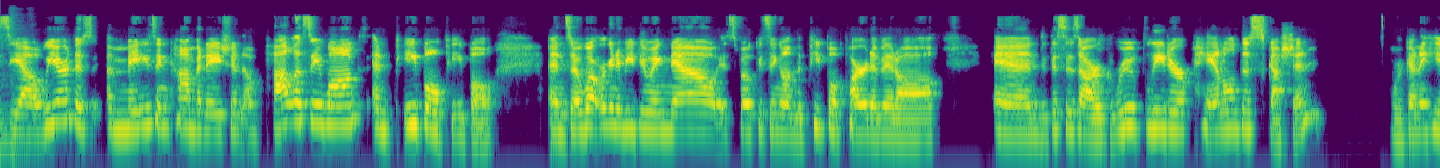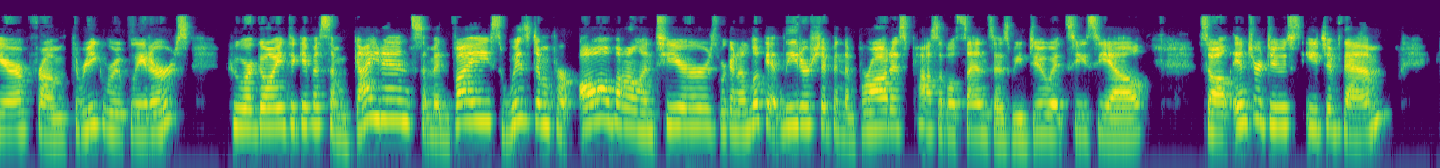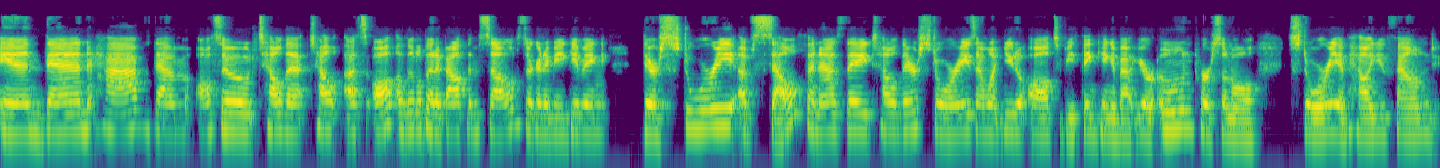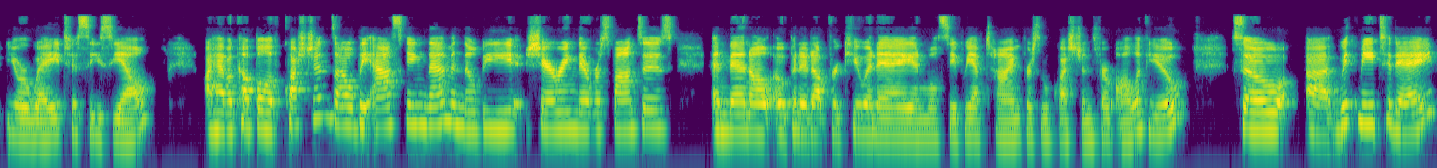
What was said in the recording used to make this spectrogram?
CCL. We are this amazing combination of policy wonks and people people. And so, what we're going to be doing now is focusing on the people part of it all. And this is our group leader panel discussion. We're going to hear from three group leaders who are going to give us some guidance, some advice, wisdom for all volunteers. We're going to look at leadership in the broadest possible sense as we do at CCL. So I'll introduce each of them and then have them also tell that tell us all a little bit about themselves. They're going to be giving their story of self and as they tell their stories, I want you to all to be thinking about your own personal story of how you found your way to CCL. I have a couple of questions I will be asking them and they'll be sharing their responses and then I'll open it up for Q&A and we'll see if we have time for some questions from all of you. So uh, with me today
